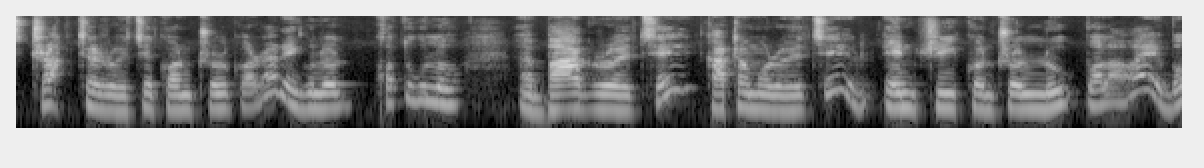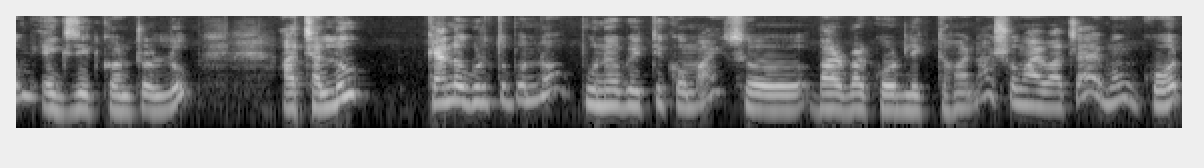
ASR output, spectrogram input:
স্ট্রাকচার রয়েছে কন্ট্রোল করার, এগুলোর কতগুলো ভাগ রয়েছে, কাঠামো রয়েছে এন্ট্রি কন্ট্রোল লুপ বলা হয় এবং এক্সিট কন্ট্রোল লুপ আচ্ছা লুপ কেন গুরুত্বপূর্ণ? পুনরাবৃত্তি কমায় সো বারবার কোড লিখতে হয় না, সময় বাঁচায় এবং কোড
